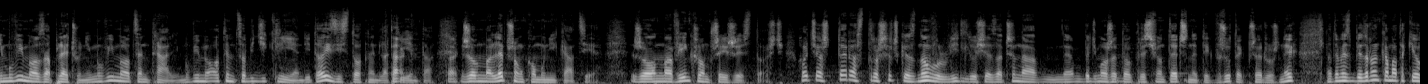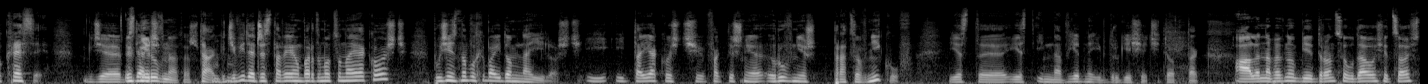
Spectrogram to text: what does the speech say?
Nie mówimy o zapleczu, nie mówimy o centrali, mówimy o tym, co widzi klient i to jest istotne dla tak, klienta, tak. że on ma lepszą komunikację, że on ma większą przejrzystość. Chociaż teraz troszeczkę znowu w Lidlu się zaczyna, być może to okres świąteczny, tych wrzutek przeróżnych, natomiast Biedronka ma takie okresy, gdzie jest widać, nierówna też. Tak, mhm. gdzie widać, że stawiają bardzo mocno na jakość, później znowu chyba idą na ilość i, i ta jakość faktycznie również pracowników jest, jest inna w jednej i w drugiej sieci, to tak. Ale na pewno Biedronce udało się coś,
